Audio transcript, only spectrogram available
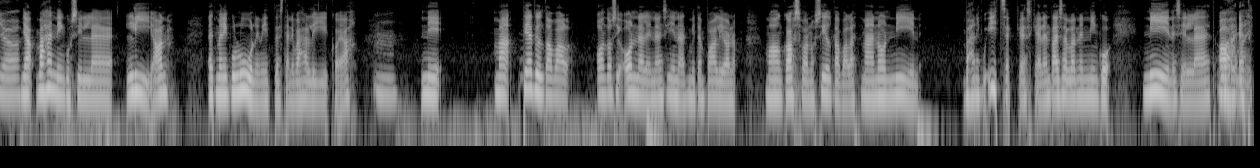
Yeah. Ja vähän niin kuin sille liian, että mä niin kuin luulin itsestäni vähän liikoja. Mm. Niin mä tietyllä tavalla on tosi onnellinen siinä, että miten paljon mä oon kasvanut sillä tavalla, että mä en ole niin vähän niin kuin itsekeskeinen tai sellainen niin kuin, niin silleen, että ah, et,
